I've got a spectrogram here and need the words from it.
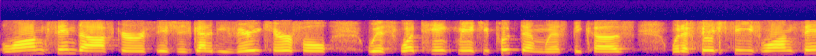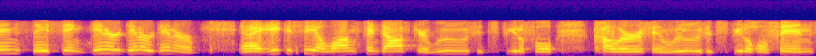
long finned Oscars is you've got to be very careful with what tank mate you put them with because when a fish sees long fins, they think dinner, dinner, dinner. And I hate to see a long finned Oscar lose its beautiful colors and lose its beautiful fins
